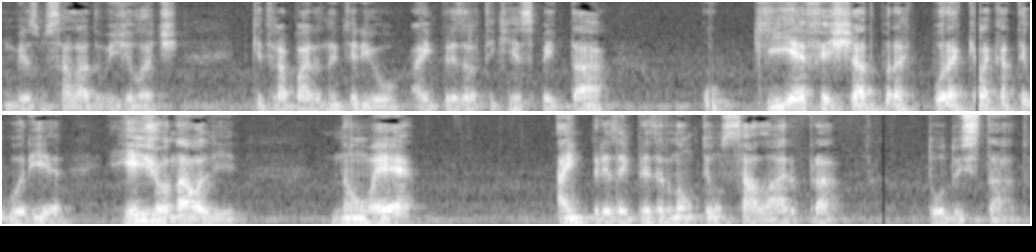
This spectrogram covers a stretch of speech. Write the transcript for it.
o mesmo salário do vigilante que trabalha no interior. A empresa tem que respeitar o que é fechado por, por aquela categoria regional ali. Não é a empresa. A empresa não tem um salário para todo o estado.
